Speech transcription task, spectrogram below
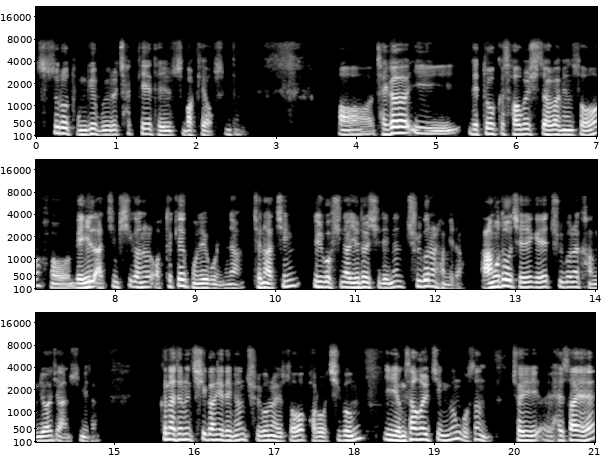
스스로 동기부여를 찾게 될 수밖에 없습니다. 어, 제가 이 네트워크 사업을 시작하면서 어, 매일 아침 시간을 어떻게 보내고 있느냐. 저는 아침 7시나 8시 되면 출근을 합니다. 아무도 저에게 출근을 강요하지 않습니다. 그러나 저는 시간이 되면 출근을 해서 바로 지금 이 영상을 찍는 곳은 저희 회사에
